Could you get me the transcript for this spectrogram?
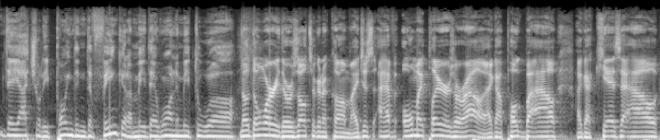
they actually pointing the finger at me. They wanted me to. Uh, No, don't worry. The results are gonna come. I just I have all my players are out. I got Pogba out. I got Chiesa out.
